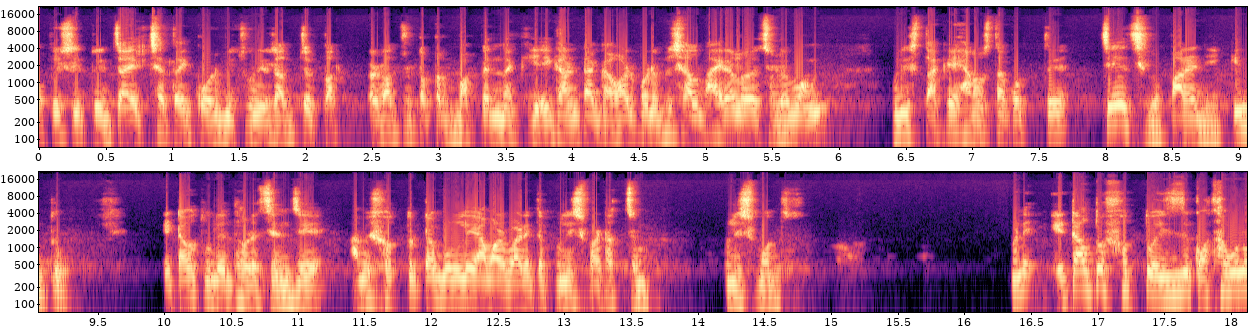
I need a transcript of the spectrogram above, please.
অফিসে তুই যা ইচ্ছা তাই করবি, চুরি রাজ্য রাজ্যটা তার বাপের নাকি, এই গানটা গাওয়ার পরে বিশাল ভাইরাল হয়েছিল এবং পুলিশ তাকে হেনস্থা করতে চেয়েছিল, পারেনি। কিন্তু এটাও তুলে ধরেছেন যে, আমি সত্যটা বললে আমার বাড়িতে পুলিশ পাঠাচ্ছেন, পুলিশ মন্ত্রী। মানে এটাও তো সত্য, এই যে কথাগুলো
